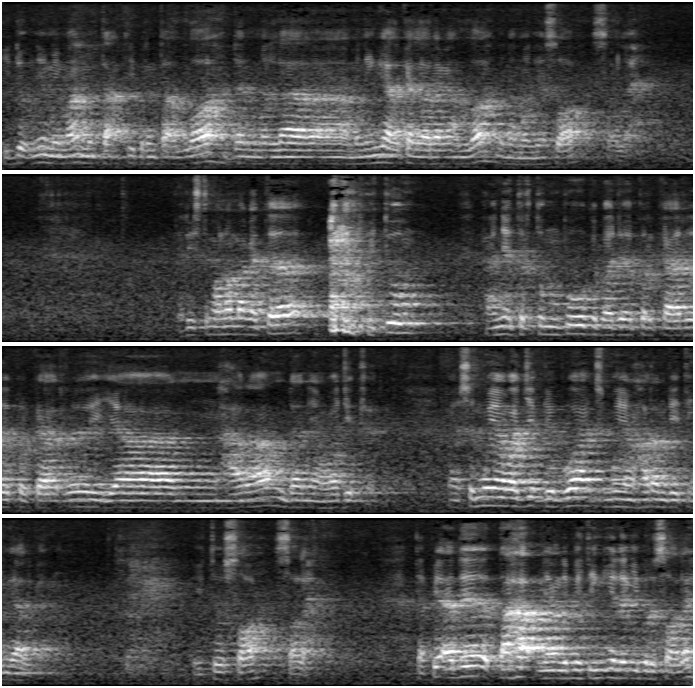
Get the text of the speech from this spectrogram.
hidupnya memang mentaati perintah Allah dan meninggalkan larangan Allah namanya soleh jadi setengah ulama kata itu hanya tertumpu kepada perkara-perkara yang haram dan yang wajib dan semua yang wajib dia buat, semua yang haram dia tinggalkan. Itu soleh. Tapi ada tahap yang lebih tinggi lagi bersoleh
